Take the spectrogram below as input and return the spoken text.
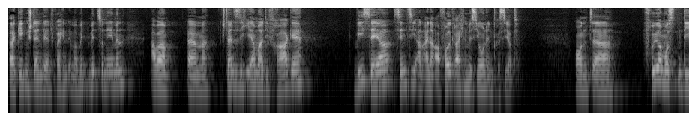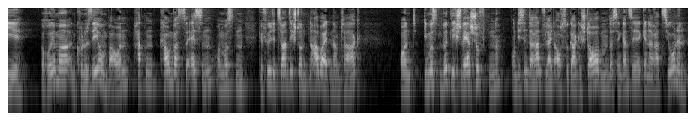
äh, Gegenstände entsprechend immer mit, mitzunehmen? Aber ähm, stellen Sie sich eher mal die Frage, wie sehr sind Sie an einer erfolgreichen Mission interessiert? Und äh, früher mussten die Römer ein Kolosseum bauen, hatten kaum was zu essen und mussten gefühlte 20 Stunden arbeiten am Tag. Und die mussten wirklich schwer schuften und die sind daran vielleicht auch sogar gestorben. Das sind ganze Generationen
